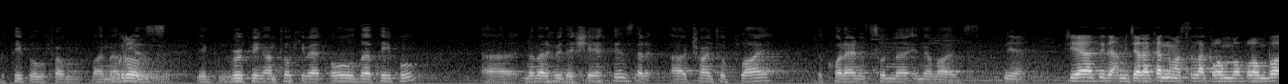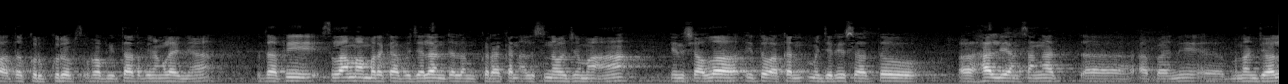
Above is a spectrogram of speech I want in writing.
the people from my Group. yeah, grouping. I'm talking about all the people, uh, no matter who their sheikh is, that are trying to apply the Quran and Sunnah in their lives. Ya. Dia tidak membicarakan masalah kelompok-kelompok atau grup-grup Rabita atau yang lainnya, tetapi selama mereka berjalan dalam gerakan Ahlussunnah wal Jamaah, insyaallah itu akan menjadi suatu uh, hal yang sangat uh, apa ini uh, menonjol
